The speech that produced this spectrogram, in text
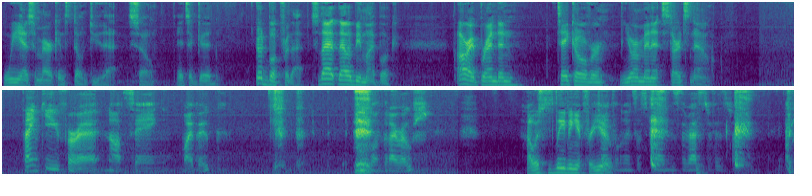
we as Americans don't do that. So it's a good good book for that. So that that would be my book. All right, Brendan, take over. Your minute starts now. Thank you for uh, not saying my book, the one that I wrote. I was leaving it for you. Gentleman suspends the rest of his time.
